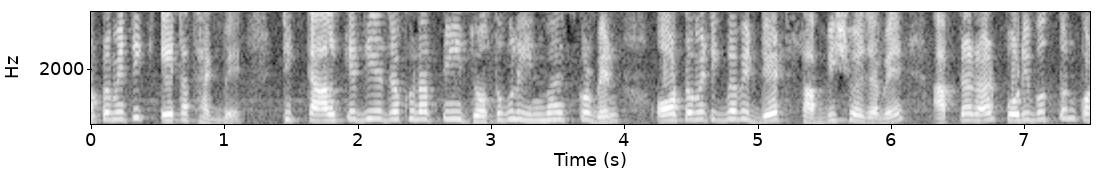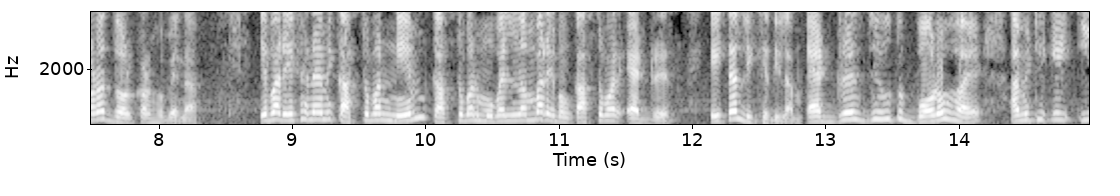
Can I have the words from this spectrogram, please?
অটোমেটিক এটা থাকবে। ঠিক কালকে দিয়ে যখন আপনি যতগুলো ইনভয়েস করবেন অটোমেটিকভাবে ডেট ছাব্বিশ হয়ে যাবে, আপনার আর পরিবর্তন করার দরকার হবে না। এবার এখানে আমি customer name customer mobile number এবং কাস্টমার অ্যাড্রেস এটা লিখে দিলাম। অ্যাড্রেস যেহেতু বড় হয়, আমি ঠিক এই ই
